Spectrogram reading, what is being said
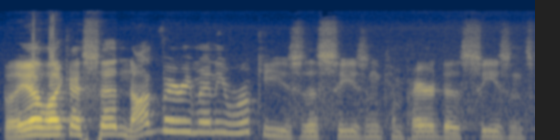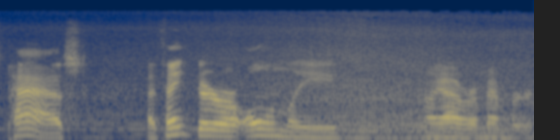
But yeah, like I said, not very many rookies this season compared to seasons past. I think there are only, I gotta remember,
